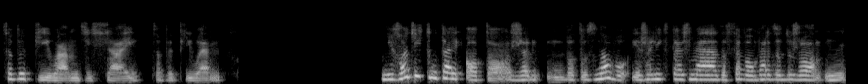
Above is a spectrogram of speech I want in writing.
co wypiłam dzisiaj, co wypiłem. nie chodzi tutaj o to, że, bo tu znowu, jeżeli ktoś ma za sobą bardzo dużo, mm,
